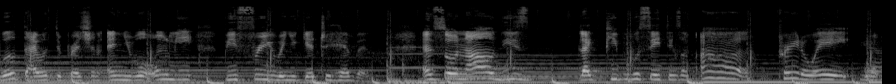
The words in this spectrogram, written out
will die with depression, and you will only be free when you get to heaven. And so now these like people who say things like, ah, pray it away. Yeah.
